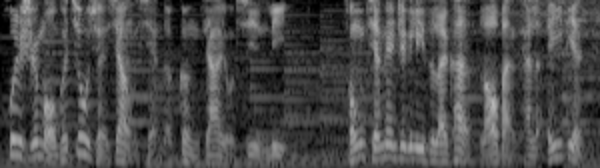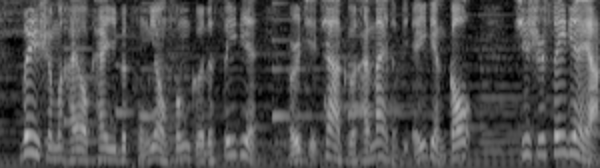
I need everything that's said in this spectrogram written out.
会使某个旧选项显得更加有吸引力。从前面这个例子来看，老板开了 A 店，为什么还要开一个同样风格的 C 店，而且价格还卖得比 A 店高？其实 C 店呀，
